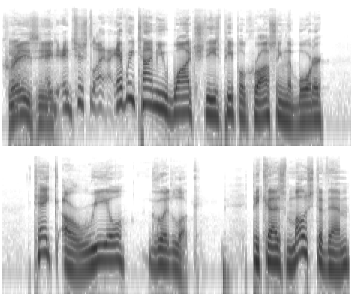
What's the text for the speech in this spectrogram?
crazy. And, and just like every time you watch these people crossing the border, take a real good look because most of them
